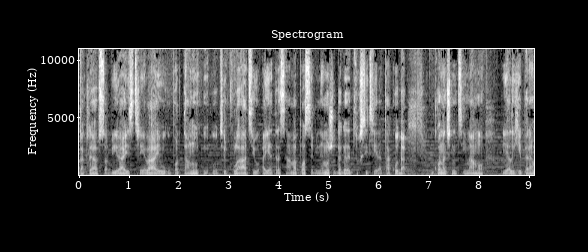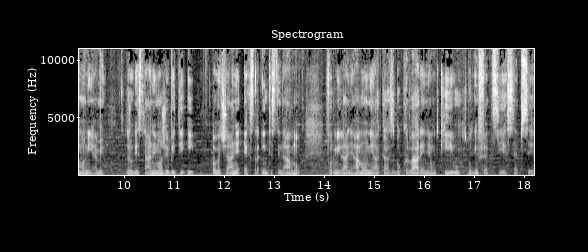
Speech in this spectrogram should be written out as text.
dakle apsorbira iz crijeva i u portalnu cirkulaciju, a jetra sama po sebi ne može da ga detoksicira tako da u konačnici imamo jeli hiperamonijemiju. S druge strane može biti i povećanje ekstraintestinalnog formiranja amonijaka zbog krvarenja u tkivu, zbog infekcije, sepse,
